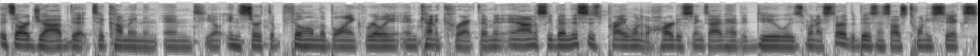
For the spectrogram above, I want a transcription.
it's our job that to come in and, and you know insert the fill in the blank really and kind of correct them. And, and, honestly, Ben, this is probably one of the hardest things I've had to do. Is when I started the business, I was 26.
